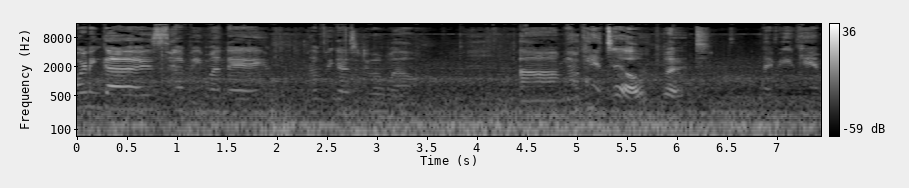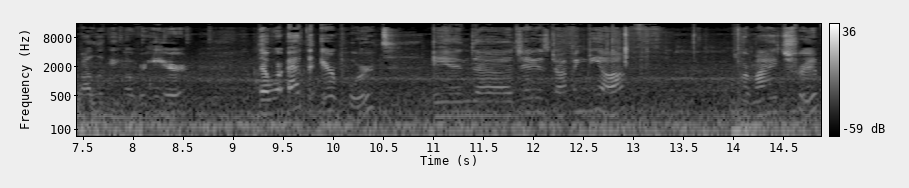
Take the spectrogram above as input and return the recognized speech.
Good morning, guys. Happy Monday. Hope you guys are doing well. Um, y'all can't tell, but maybe you can by looking over here that we're at the airport and uh, Jay is dropping me off for my trip.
